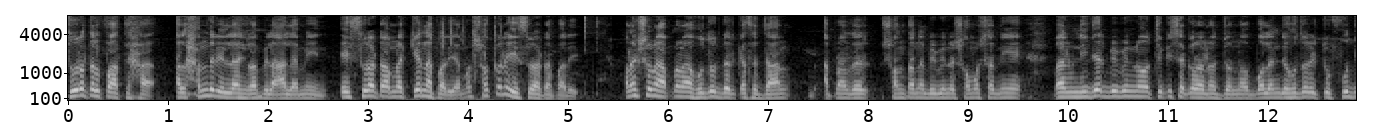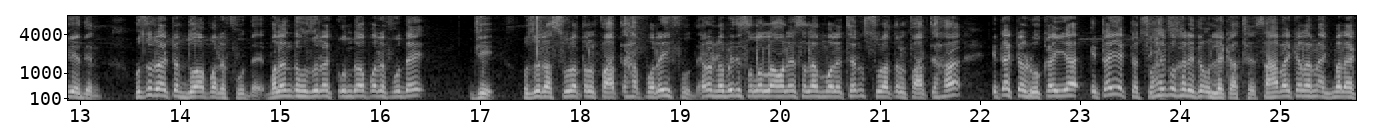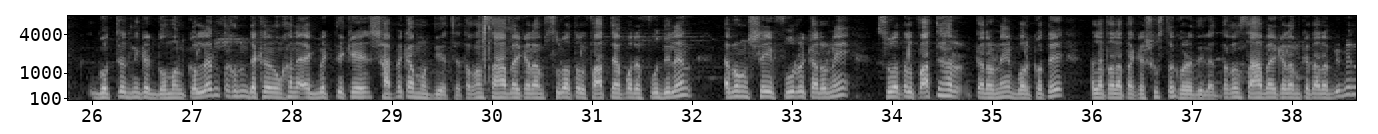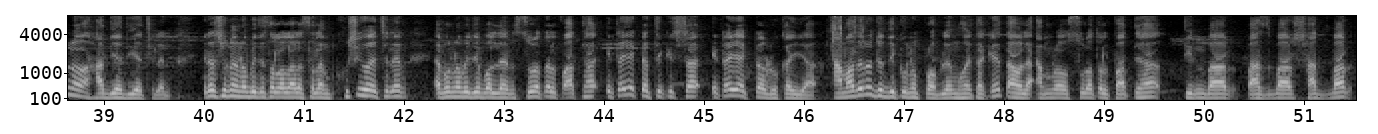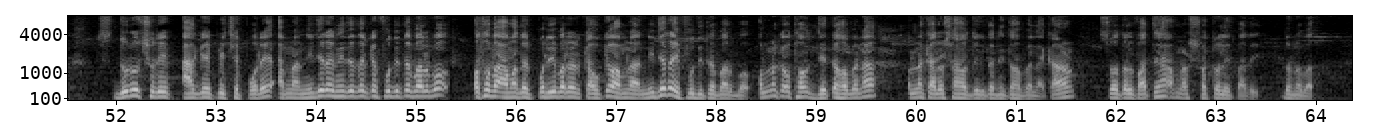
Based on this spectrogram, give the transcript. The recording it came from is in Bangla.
সুরাতুল ফাতেহা, আলহামদুলিল্লাহ রবিল আলমিন। এই সুরাটা আমরা কেনা পারি? আমরা সকলেই এই সুরাটা পারি। অনেক সময় আপনারা হুজুরদের কাছে যান, আপনাদের সন্তানের বিভিন্ন সমস্যা নিয়ে বা নিজের বিভিন্ন চিকিৎসা করানোর জন্য বলেন যে, হুজুর, একটু ফু দিয়ে দেন। হুজুরও একটা দোয়া পরে ফু দেয়। বলেন তো, হুজুরা কোন দোয়া পরে ফু দেয়? জি। হুজুরা সুরাতুল ফাতেহা পরেই ফু দেয়। কারণ নবীজি সাল্লাহ আলাইসাল্লাম বলেছেন সুরাতুল ফাতেহা এটা একটা রুকাইয়া এটাই একটা সোহাই বুখারিতে উল্লেখ আছে। সাহাবাই কালাম একবার এক গোত্রের নিকট গমন করলেন তখন দেখলেন ওখানে এক ব্যক্তিকে সাপে কামড় দিয়েছে। তখন সাহাবাই কালাম সুরাতুল ফাতেহা পরে ফু দিলেন এবং সেই ফুর কারণে, সুরাতুল ফাতেহার কারণে বরকতে আল্লাহ তালা তাকে সুস্থ করে দিলেন। তখন সাহাবাই কালামকে তারা বিভিন্ন হাদিয়া দিয়েছিলেন। এটা শুনে নবীজি সাল্লাহ সাল্লাম খুশি হয়েছিলেন এবং নবীজি বললেন, সুরাতুল ফাতেহা এটাই একটা চিকিৎসা, এটাই একটা রুকাইয়া। আমাদেরও যদি কোনো প্রবলেম হয়ে থাকে, তাহলে আমরাও সুরাতুল ফাতেহা তিনবার, পাঁচবার, সাতবার দুরুদ শরীফ আগে পিছে পড়ে আমরা নিজেরা নিজেদেরকে ফু দিতে পারব, অথবা আমাদের পরিবারের কাউকেও আমরা নিজেরাই ফু দিতে পারব। অন্য কোথাও যেতে হবে না, অন্য কারও সহযোগিতা নিতে হবে না। কারণ সুরাতুল ফাতেহা আমরা সকলেই পারি। ধন্যবাদ।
